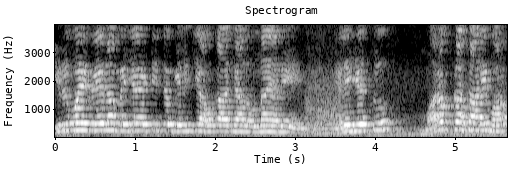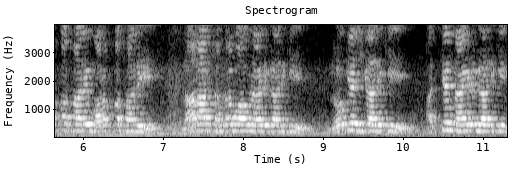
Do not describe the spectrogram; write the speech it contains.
ఇరవై వేల మెజారిటీతో గెలిచే అవకాశాలు ఉన్నాయని తెలియజేస్తూ మరొక్కసారి మరొక్కసారి మరొక్కసారి నారా చంద్రబాబు నాయుడు గారికి లోకేష్ గారికి అచ్చెన్నాయుడు గారికి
